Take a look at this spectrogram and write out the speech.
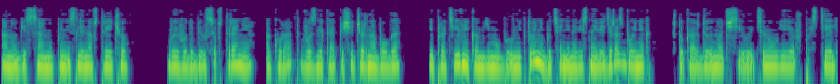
а ноги сами понесли навстречу. Воевода бился в стороне, аккурат возле капища Чернобога. И противником ему был не кто-нибудь, а ненавистный ведь-разбойник, что каждую ночь силой тянул ее в постель.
